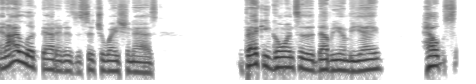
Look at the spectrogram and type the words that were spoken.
And I looked at it as a situation as – Becky going to the WNBA helps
